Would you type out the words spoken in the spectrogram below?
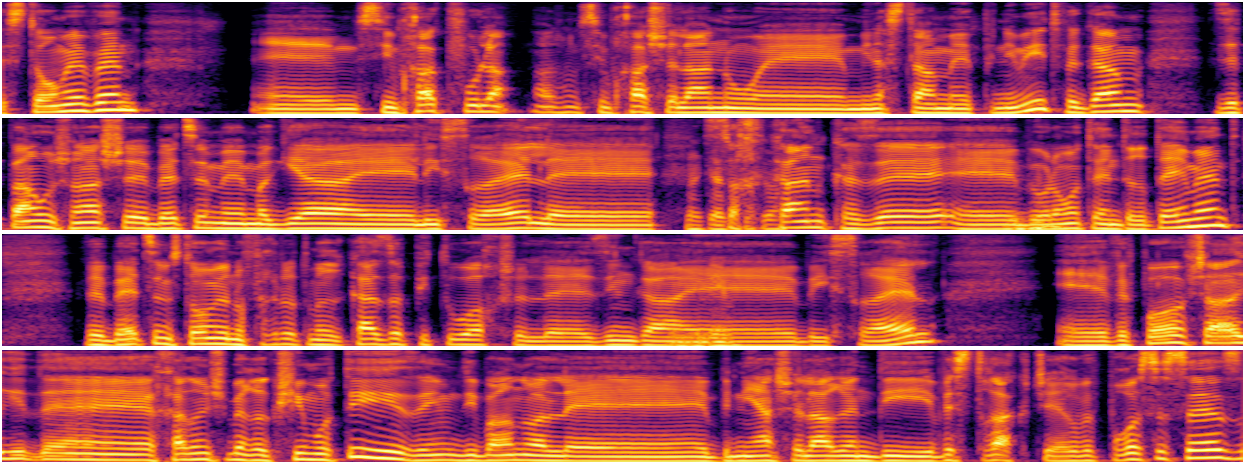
סטורם אבן. שמחה כפולה, שמחה שלנו אה, מן הסתם אה, פנימית וגם זה פעם ראשונה שבעצם אה, מגיע לישראל שחקן כזה בעולמות האנטרטיימנט ובעצם סטורמן הופך להיות מרכז הפיתוח של זינגה בישראל. ופה אפשר להגיד אחד הדברים שמרגשים אותי זה אם דיברנו על בנייה של R&D וסטרקצ'ר ופרוססס.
